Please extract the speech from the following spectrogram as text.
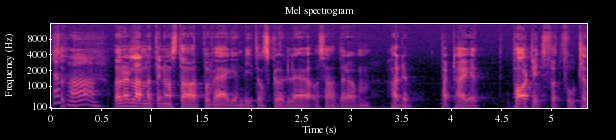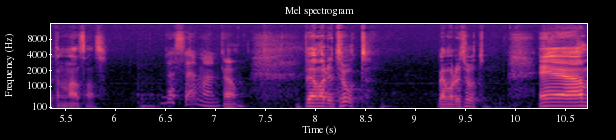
Så, då hade de landat i någon stad på vägen dit de skulle och så hade, de, hade partiet, partyt fått fortsätta någon annanstans. Där ser man. Ja. Vem hade trott? Vem hade trott? Eh,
